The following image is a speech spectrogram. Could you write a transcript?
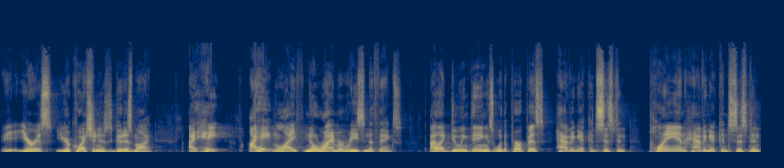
your is your question is as good as mine. I hate I hate in life no rhyme or reason to things. I like doing things with a purpose, having a consistent plan, having a consistent,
